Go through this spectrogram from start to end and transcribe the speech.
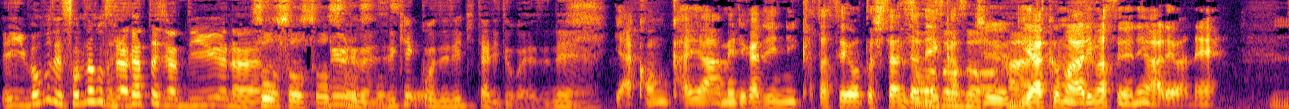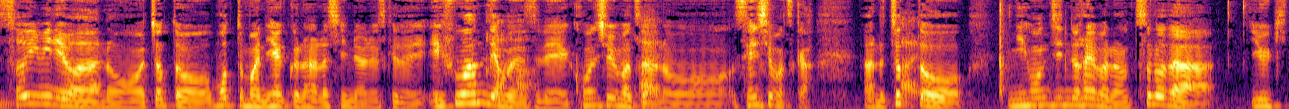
え今までそんなことなかったじゃんっていうようなルそうそうそうそうそう。ールがですね結構出てきたりとかですね。いや、今回はアメリカ人に勝たせようとしたんじゃねえかっていう疑惑もありますよね、あれはね。うん。そういう意味ではあのちょっともっとマニアックな話になるんですけど F1 でもですね今週末、はい。あの先週末か。あのちょっと日本人ドライバーの角田裕樹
